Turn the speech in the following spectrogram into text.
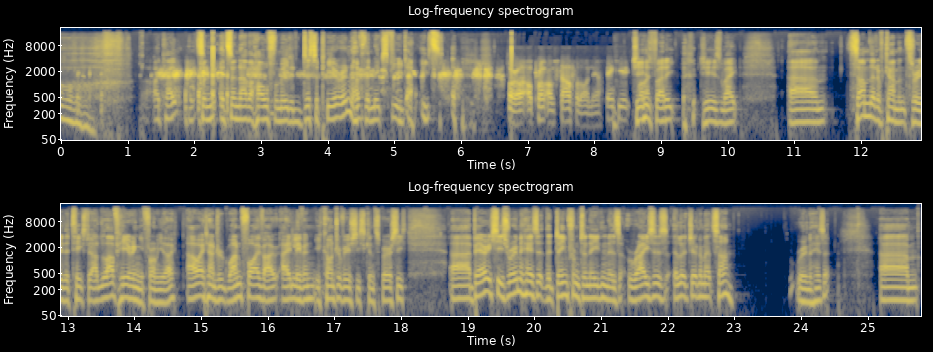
okay, it's an, it's another hole for me to disappear in over the next few days. All right, I'll prom- I'll start for line now. Thank you. Cheers, buddy. Cheers, mate. Um, some that have come in through the text, I'd love hearing from you though. 0800 150 811, your controversies, conspiracies. Uh, Barry says, rumour has it that Dean from Dunedin is Razor's illegitimate son. Rumour has it. Um,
